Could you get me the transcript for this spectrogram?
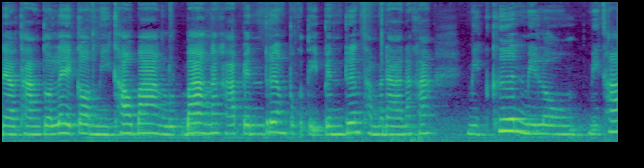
แนวทางตัวเลขก็มีเข้าบ้างหลุดบ้างนะคะ เป็นเรื่องปกติเป็นเรื่องธรรมดานะคะ มีขึ้นมีลง มีเข้า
